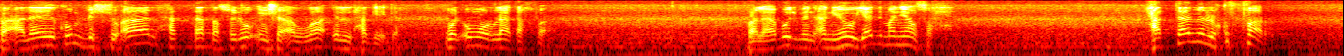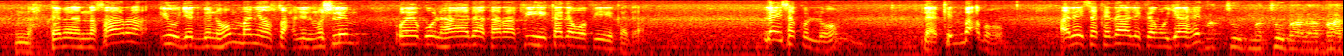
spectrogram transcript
فعليكم بالسؤال حتى تصلوا إن شاء الله إلى الحقيقة. والأمور لا تخفى. فلا بد من أن يوجد من ينصح. حتى من الكفار. حتى من النصارى يوجد منهم من ينصح للمسلم ويقول هذا ترى فيه كذا وفيه كذا. ليس كلهم لكن بعضهم. أليس كذلك مجاهد؟ مكتوب مكتوب على بعض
